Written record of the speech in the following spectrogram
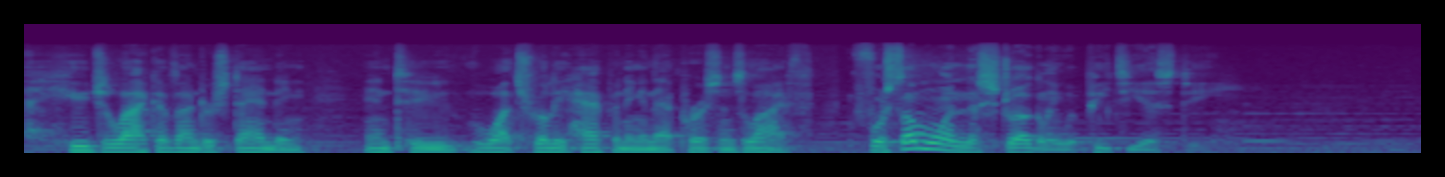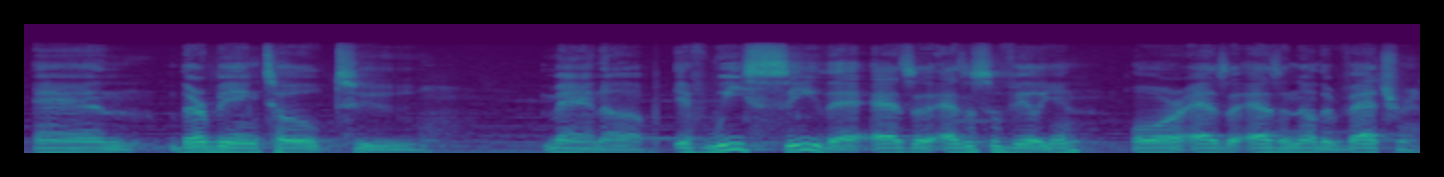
a huge lack of understanding into what's really happening in that person's life. For someone that's struggling with PTSD and they're being told to man up. If we see that as a, as a civilian or as, a, as another veteran,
